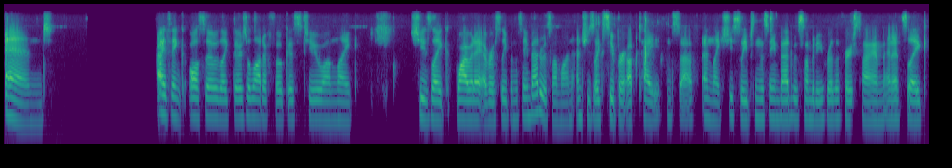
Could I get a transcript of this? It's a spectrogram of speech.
And I think also like there's a lot of focus too on like she's like why would I ever sleep in the same bed with someone and she's like super uptight and stuff and like she sleeps in the same bed with somebody for the first time and it's like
